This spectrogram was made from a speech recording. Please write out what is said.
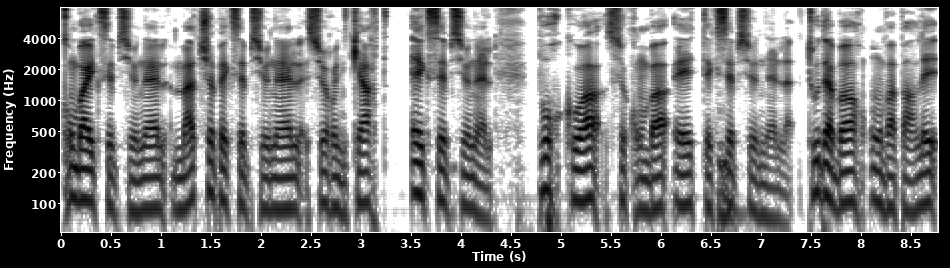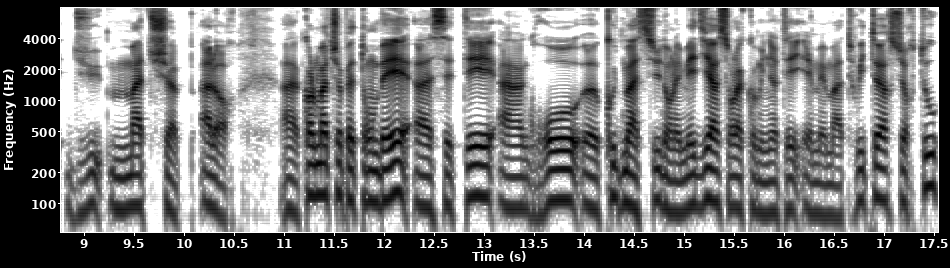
Combat exceptionnel, match-up exceptionnel sur une carte exceptionnelle. Pourquoi ce combat est exceptionnel Tout d'abord, on va parler du match-up. Alors, euh, quand le match-up est tombé, euh, c'était un gros euh, coup de massue dans les médias, sur la communauté MMA Twitter surtout,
